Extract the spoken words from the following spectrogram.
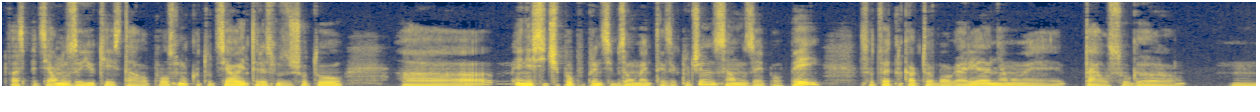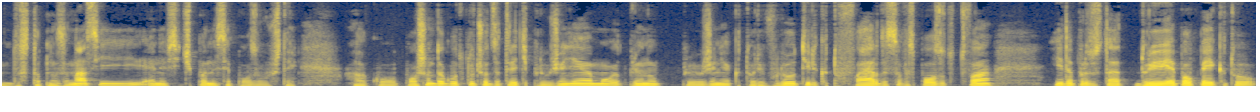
Това е специално за UK става въпрос, но като цяло е интересно, защото Uh, NFC чипа по принцип за момента е заключен само за Apple Pay. Съответно, както е в България, нямаме тая услуга достъпна за нас и NFC чипа не се ползва въобще. Ако почнат да го отключват за трети приложения, могат примерно приложения като Revolut или като Fire да се възползват от това и да предоставят дори Apple Pay като,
